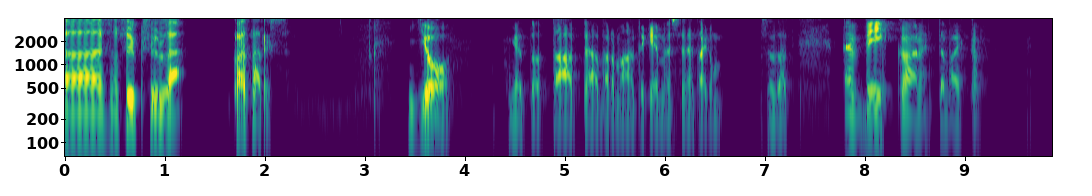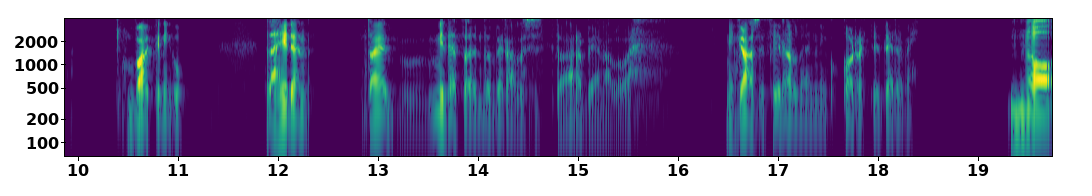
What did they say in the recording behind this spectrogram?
Öö, se on syksyllä Katarissa. Joo, ja tota, tämä varmaan tekee myös sen, että aika sanotaan, että mä veikkaan, että vaikka, vaikka niin lähidän tai mitä toi on virallisesti tuo Arabian alue? Mikä on se virallinen niin kuin korrekti termi? No,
